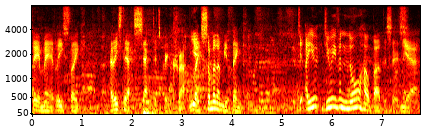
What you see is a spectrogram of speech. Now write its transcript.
they may at least like at least they accept it's been crap. Yeah. Like some of them, you think. Do, are you? Do you even know how bad this is? Yeah.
